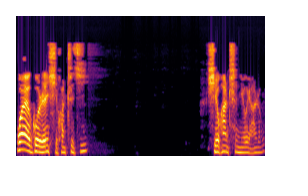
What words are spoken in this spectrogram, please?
外国人喜欢吃鸡，喜欢吃牛羊肉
